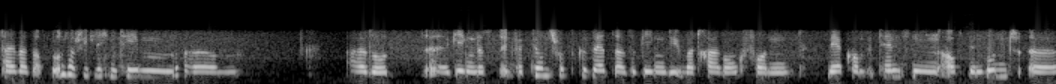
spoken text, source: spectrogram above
teilweise auch zu unterschiedlichen Themen. Ähm, also äh, gegen das Infektionsschutzgesetz, also gegen die Übertragung von mehr Kompetenzen auf den Bund, äh,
